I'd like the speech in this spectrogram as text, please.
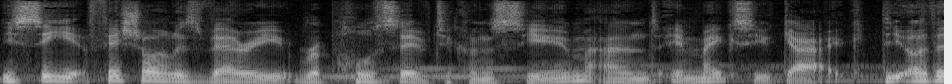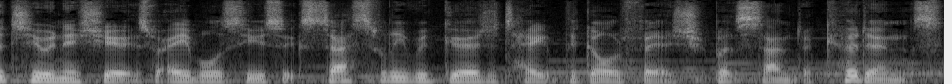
You see, fish oil is very repulsive to consume and it makes you gag. The other two initiates were able to successfully regurgitate the goldfish, but Sanda couldn't.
